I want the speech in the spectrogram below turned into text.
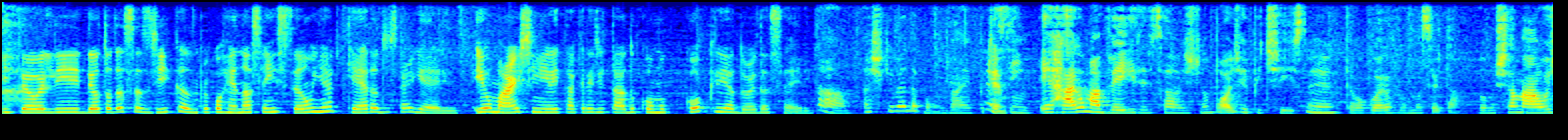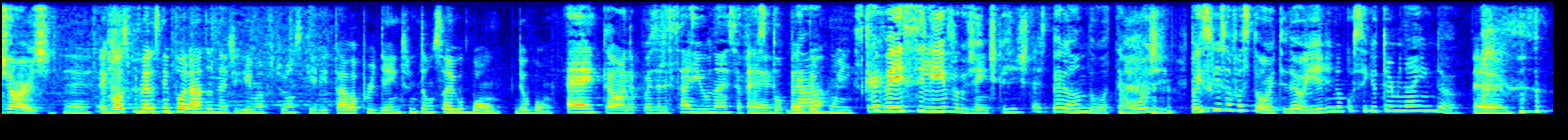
Então ele deu todas essas dicas percorrendo a ascensão e a queda dos Targaryens. E o Martin, ele tá acreditado como co-criador da série. Ah, acho que vai dar bom, vai. Porque É. assim, erraram uma vez, eles falam, a gente não pode repetir isso. É. Então agora vamos acertar. Vamos chamar o Jorge. É, é igual as primeiras temporadas, né, de Game of Thrones, que ele tava por dentro, então saiu bom, deu bom. É, então, depois ele saiu, né? Se É, afastou daí pra deu ruim. escrever esse livro, gente, que a gente tá esperando até hoje. Por isso que ele se afastou, entendeu? E ele não conseguiu terminar ainda. É,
